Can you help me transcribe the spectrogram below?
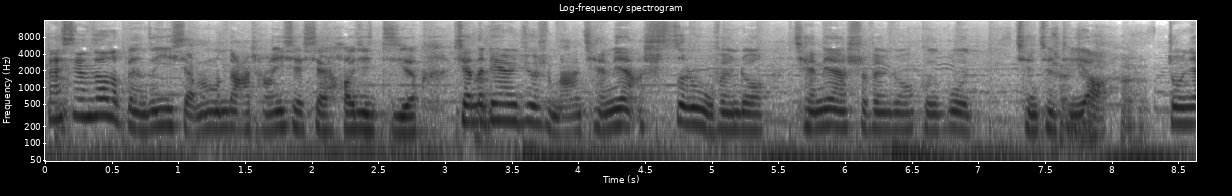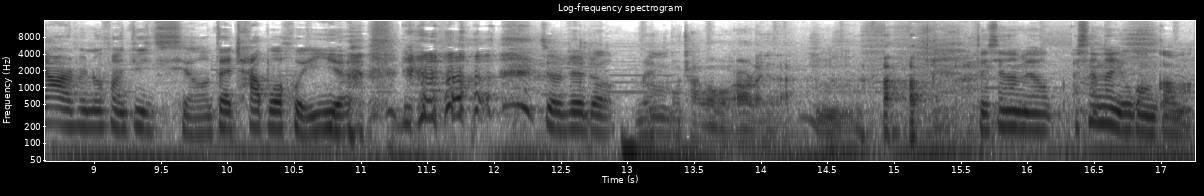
但现在的本子一写那么大长，一写写好几集。现在电视剧什么，前面四十五分钟，前面十分钟回顾前情提要，中间二十分钟放剧情，再插播回忆，就是这种。没不插播广告了，现在。嗯 对，现在没有，现在有广告吗？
